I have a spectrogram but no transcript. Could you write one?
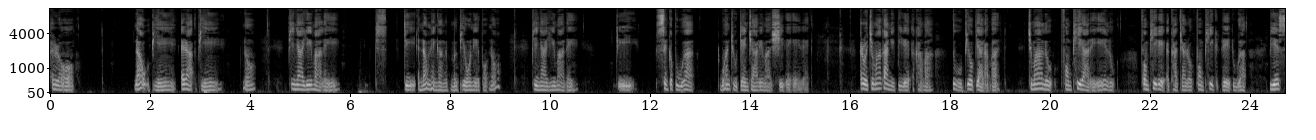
အဲ့တော့နောက်အပြင်အဲ့ဒါအပြင်နော်ပညာရေးမှလည်း ဒီအနောက်နိုင်ငံမပြောနဲ့ပေါ့နော်ပညာရေးမှလည်းဒီစင်ကာပူက1 to 10ကြားထဲမှာရှိတယ်တဲ့အဲ့တော့ကျမကနေပြီးတဲ့အခါမှာသူ့ကိုပြောပြတာပါကျမလို့ဖုန်းဖြည့်ရတယ်လို့ဖုန်းဖြည့်တဲ့အခါကျတော့ဖုန်းဖြည့်တဲ့သူက BSc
